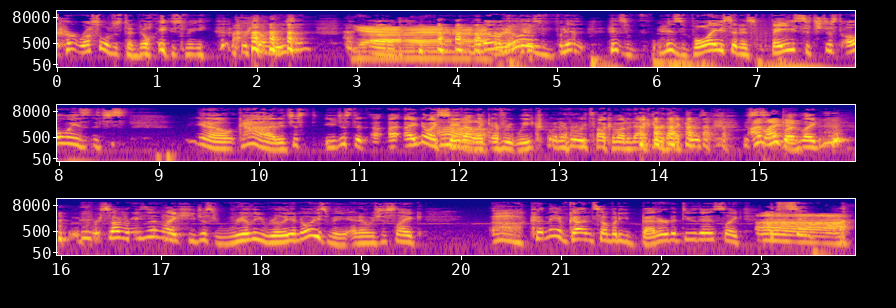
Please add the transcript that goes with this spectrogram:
Kurt Russell just annoys me for some reason. Yeah. Uh, you know, Really? his, his, his, his voice and his face, it's just always, it's just, you know, God, it's just, you just, I, I know I say that Ah. like every week whenever we talk about an actor and actress. I like but him. like, for some reason, like, he just really, really annoys me. And it was just like, oh, couldn't they have gotten somebody better to do this? Like, it's the same Ah.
